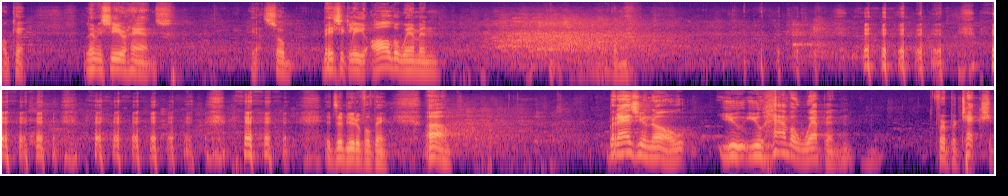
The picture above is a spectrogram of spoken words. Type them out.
Okay, let me see your hands. Yeah, so basically, all the women. it's a beautiful thing. Um, but as you know, you, you have a weapon for protection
